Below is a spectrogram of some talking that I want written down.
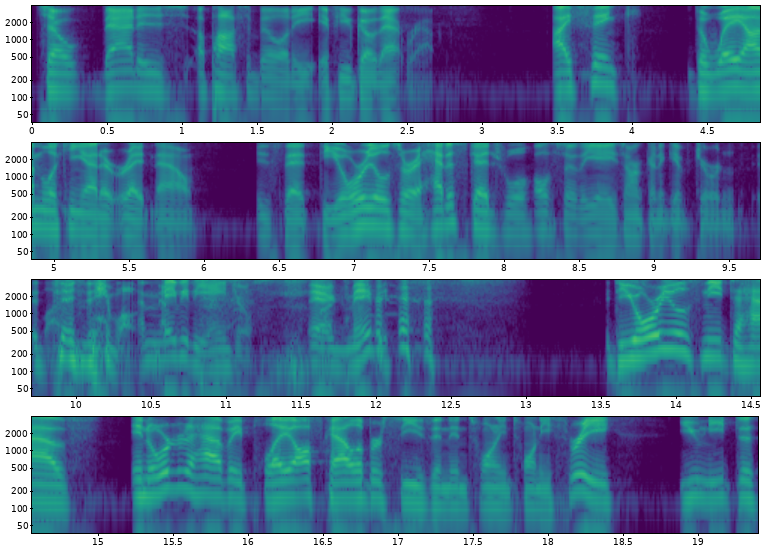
So that is a possibility if you go that route. I think the way I'm looking at it right now is that the Orioles are ahead of schedule. Also, the A's aren't going to give Jordan. they won't. Maybe the Angels. Yeah, maybe. the Orioles need to have, in order to have a playoff caliber season in 2023, you need to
